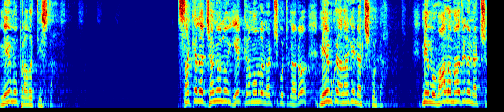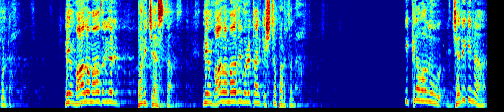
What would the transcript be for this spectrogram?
మేము ప్రవర్తిస్తాం. సకల జనులు ఏ క్రమంలో నడుచుకుంటున్నారో మేము కూడా అలాగే నడుచుకుంటాం. మేము వాళ్ళ మాదిరిగా నడుచుకుంటాం. మేము వాళ్ళ మాదిరిగా పని చేస్తాం. మేము వాళ్ళ మాదిరిగా ఉండటానికి ఇష్టపడుతున్నాం. ఇక్కడ వాళ్ళు జరిగిన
